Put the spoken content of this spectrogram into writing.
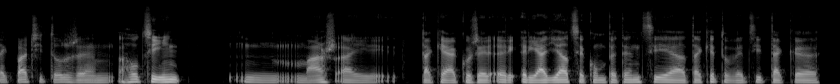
tak páči to, že hoci máš aj také akože riadiace kompetencie a takéto veci, tak e,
